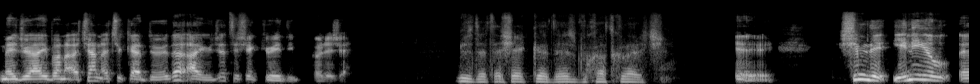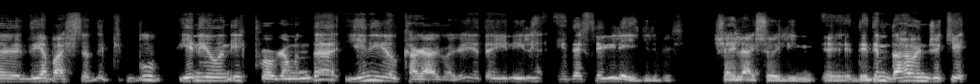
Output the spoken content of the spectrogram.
mecrayı bana açan Açık Radyo'ya da ayrıca teşekkür edeyim böylece. Biz de teşekkür ederiz bu katkılar için. E, şimdi yeni yıl e, diye başladık. Bu yeni yılın ilk programında yeni yıl kararları ya da yeni yıl hedefleriyle ilgili bir şeyler söyleyeyim e, dedim. Daha önceki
